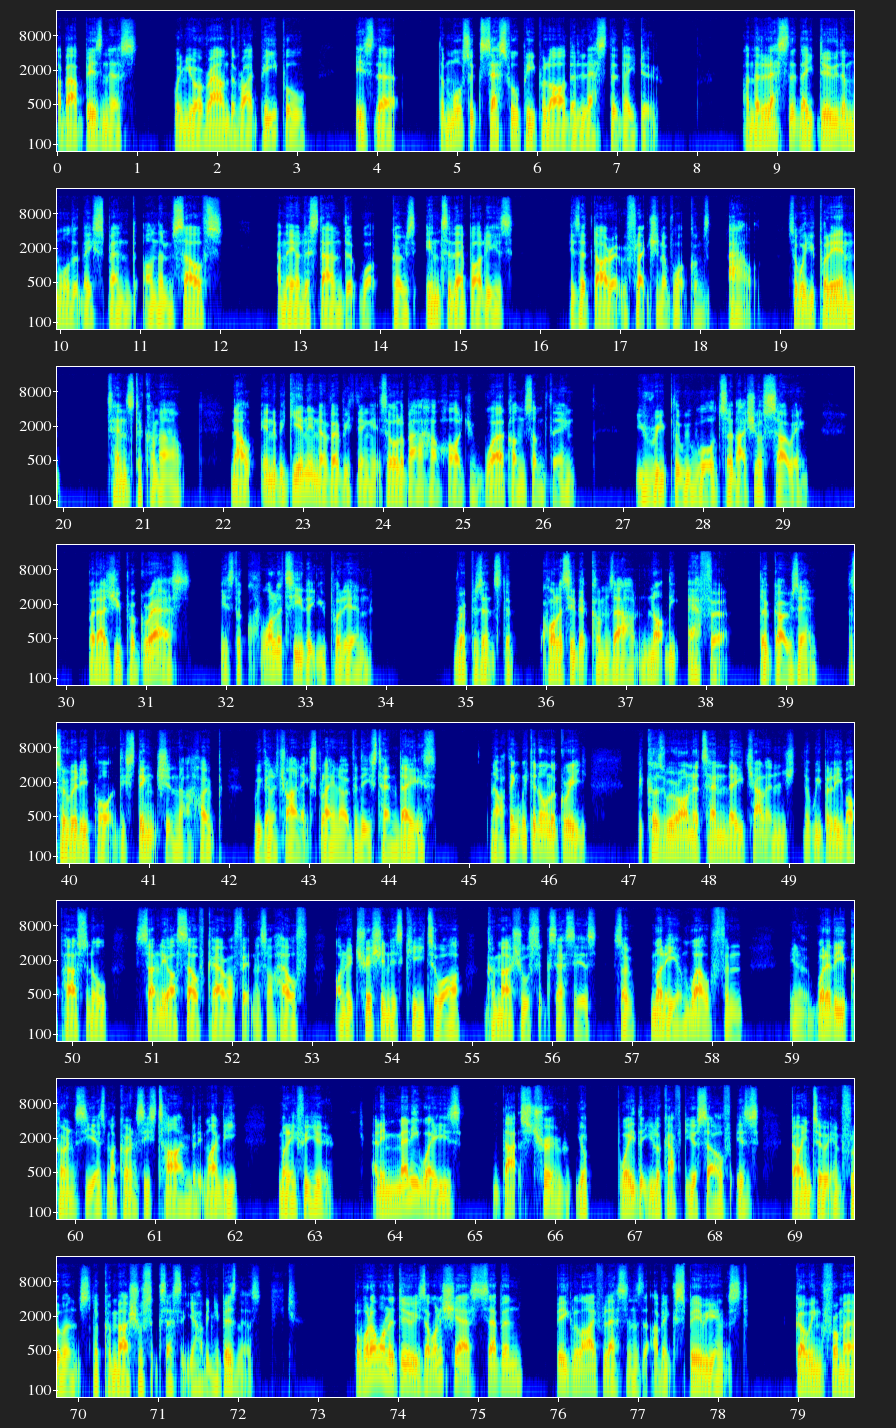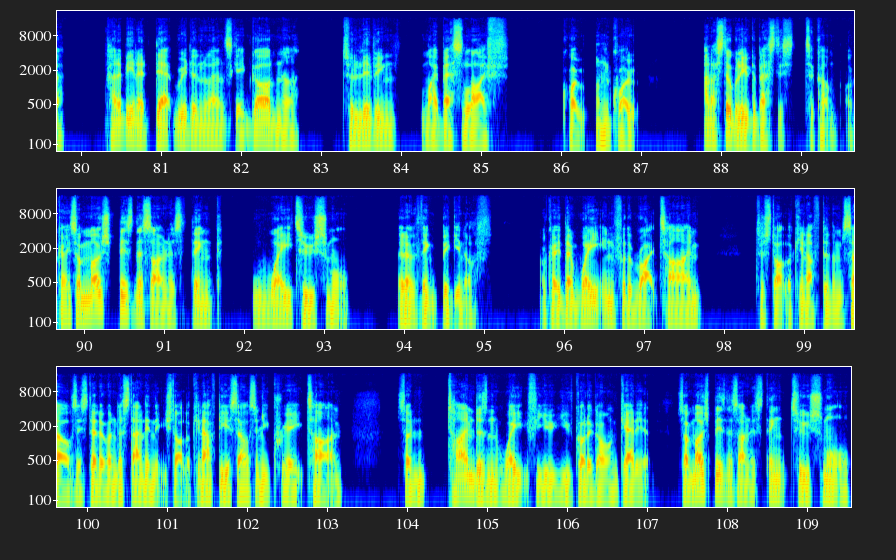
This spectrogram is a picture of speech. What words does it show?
about business when you're around the right people is that the more successful people are, the less that they do. And the less that they do, the more that they spend on themselves. And they understand that what goes into their bodies is a direct reflection of what comes out. So what you put in tends to come out. Now, in the beginning of everything, it's all about how hard you work on something, you reap the reward. So that's your sowing. But as you progress, it's the quality that you put in represents the quality that comes out, not the effort that goes in. That's a really important distinction that I hope we're going to try and explain over these 10 days. Now, I think we can all agree because we're on a 10 day challenge that we believe our personal, certainly our self care, our fitness, our health, our nutrition is key to our commercial successes So money and wealth and you know whatever your currency is. My currency is time, but it might be money for you. And in many ways, that's true. Your way that you look after yourself is going to influence the commercial success that you have in your business. But what I want to do is I want to share seven big life lessons that I've experienced going from a kind of being a debt ridden landscape gardener to living my best life, quote unquote. And I still believe the best is to come. Okay. So most business owners think way too small, they don't think big enough. Okay. They're waiting for the right time to start looking after themselves instead of understanding that you start looking after yourselves and you create time. So time doesn't wait for you. You've got to go and get it. So most business owners think too small.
